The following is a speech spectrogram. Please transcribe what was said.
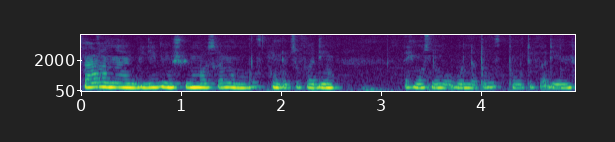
Fahren in einem beliebigen Spielmodus Rennen, um Rufpunkte zu verdienen. Ich muss nur 100 Rufpunkte verdienen.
